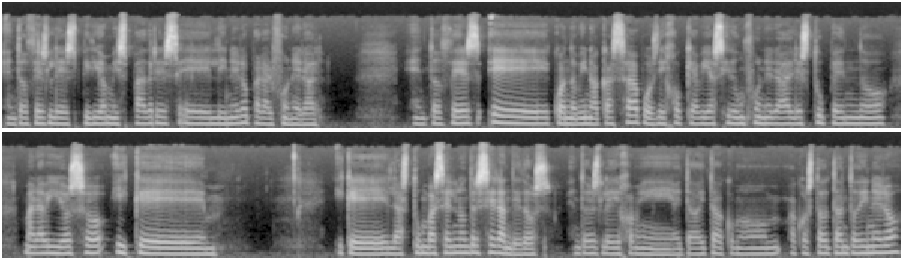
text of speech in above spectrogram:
entonces les pidió a mis padres el dinero para el funeral. Entonces, eh, cuando vino a casa, pues dijo que había sido un funeral estupendo, maravilloso y que, y que las tumbas en Londres eran de dos. Entonces le dijo a mi Aita, Aita, como ha costado tanto dinero,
